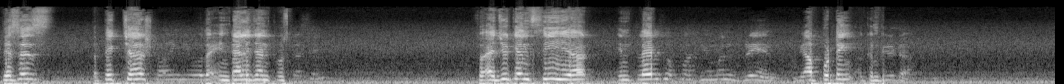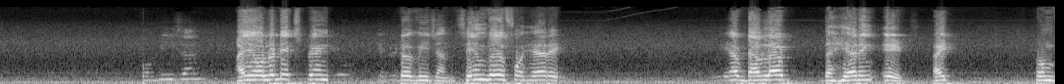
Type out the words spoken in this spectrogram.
This is the picture showing you the intelligent processing. So as you can see here, in place of a human brain, we are putting a computer. For vision, I already explained you computer vision. Same way for hearing. We have developed the hearing aid, right? From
